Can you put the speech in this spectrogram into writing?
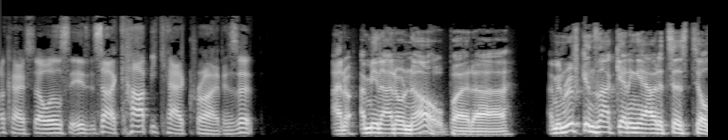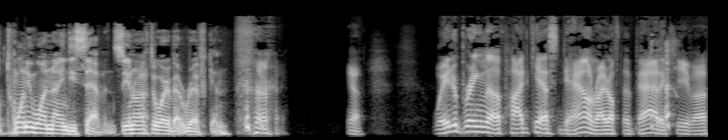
okay, so we'll see. It's not a copycat crime, is it? I don't. I mean, I don't know, but uh, I mean, Rifkin's not getting out. It says till twenty one ninety seven, so you don't have to worry about Rifkin. All right. Yeah. Way to bring the podcast down right off the bat, Akiva.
